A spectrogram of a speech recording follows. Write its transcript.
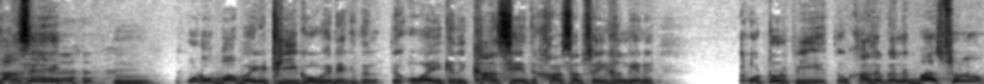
ਖਾਂਸੇ ਉਹ ਉਹ ਬਾਬਾ ਜੀ ਠੀਕ ਹੋ ਗਏ ਨੇ ਇੱਕ ਦਿਨ ਤੇ ਉਹ ਆਈ ਕਹਿੰਦੀ ਖਾਂਸੇ ਤੇ ਖਾਨ ਸਾਹਿਬ ਸਹੀ ਖੰਗੇ ਨੇ ਤੇ ਉਹ ਟੁਰ ਪਈਏ ਤੇ ਉਹ ਖਾਨ ਸਾਹਿਬ ਕਹਿੰਦੇ ਬਸ ਸੁਣੋ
